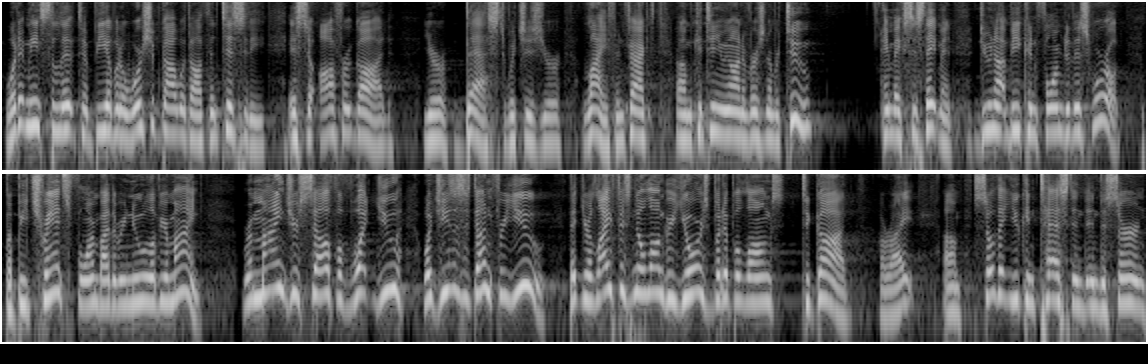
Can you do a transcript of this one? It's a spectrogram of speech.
What it means to live, to be able to worship God with authenticity is to offer God your best, which is your life. In fact, um, continuing on in verse number two, he makes a statement Do not be conformed to this world, but be transformed by the renewal of your mind. Remind yourself of what you what Jesus has done for you, that your life is no longer yours, but it belongs to God. All right? Um, so that you can test and, and discern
